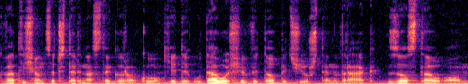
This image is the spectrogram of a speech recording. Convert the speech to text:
2014 roku, kiedy udało się wydobyć już ten wrak, został on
